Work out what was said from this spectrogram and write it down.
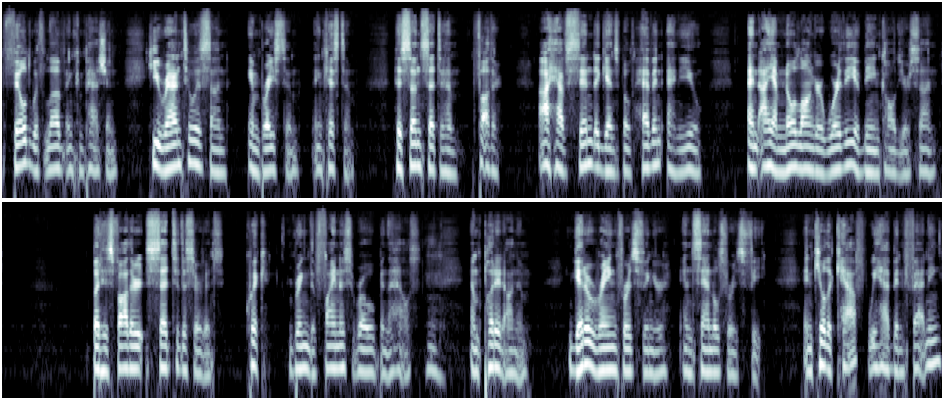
Filled with love and compassion, he ran to his son, embraced him, and kissed him. His son said to him, Father, I have sinned against both heaven and you, and I am no longer worthy of being called your son. But his father said to the servants, Quick, bring the finest robe in the house Mm. and put it on him. Get a ring for his finger and sandals for his feet. And kill the calf we have been fattening.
